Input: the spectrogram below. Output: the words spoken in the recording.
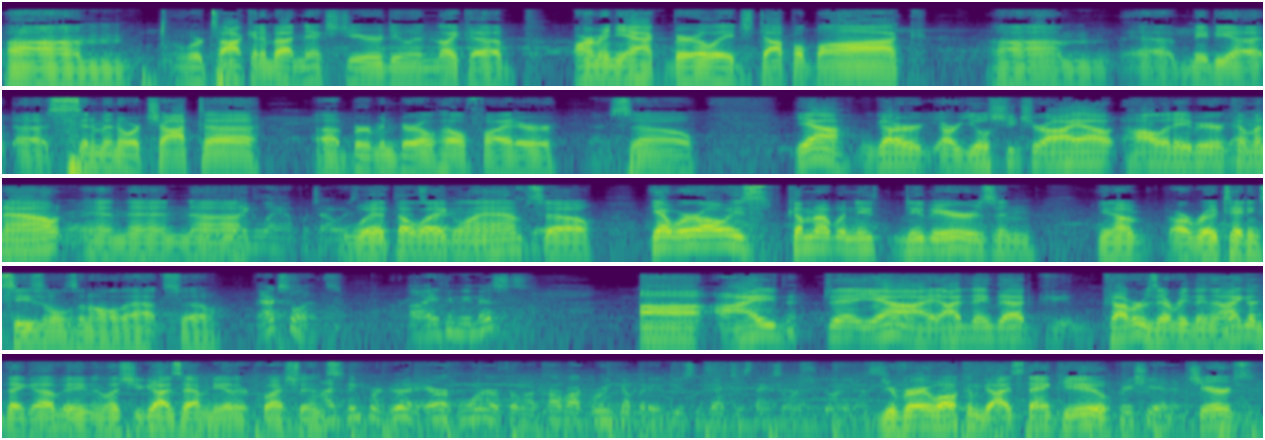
Um, we're talking about next year doing like a Armagnac barrel aged Doppelbock, um, uh, maybe a, a cinnamon horchata uh, bourbon barrel hellfighter. So, yeah, we've got our, our You'll Shoot Your Eye Out holiday beer coming out, and then uh, leg lamp, which I always with the leg lamp. So, yeah, we're always coming up with new new beers, and you know, our rotating seasonals and all that. So. Excellent. Uh, anything we missed? Uh, I uh, yeah, I, I think that c- covers everything that I can think of. Unless you guys have any other questions, I think we're good. Eric Warner from uh, Karbach Brewing Company in Houston, Texas. Thanks so much for joining us. you're very welcome, guys. Thank you. Appreciate it. Cheers.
